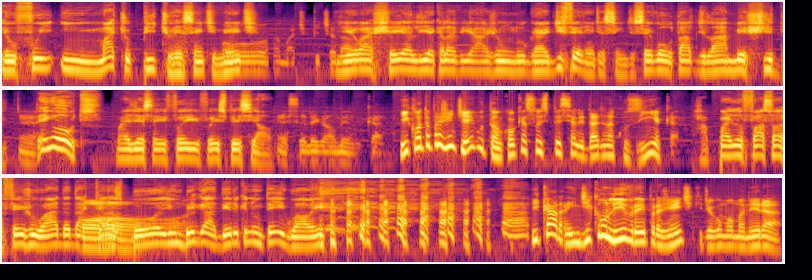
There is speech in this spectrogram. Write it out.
eu fui em Machu Picchu recentemente. Porra, Machu Picchu é E eu achei ali aquela viagem um lugar diferente, assim, de ser voltado de lá mexido. É. Tem outros, mas esse aí foi, foi especial. Essa é legal mesmo, cara. E conta pra gente aí, Gutão, qual que é a sua especialidade na cozinha, cara? Rapaz, eu faço uma feijoada daquelas Oh. boas e um brigadeiro que não tem igual, hein? E, cara, indica um livro aí pra gente que de alguma maneira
